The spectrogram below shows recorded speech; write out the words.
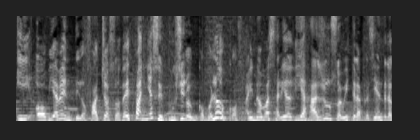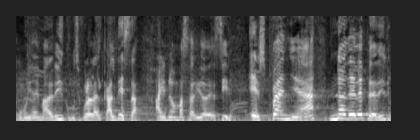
Y obviamente los fachosos de España se pusieron como locos. Ahí nomás salió Díaz Ayuso, viste, la presidenta de la Comunidad de Madrid, como si fuera la alcaldesa. Ahí nomás salió a decir, España no debe pedir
